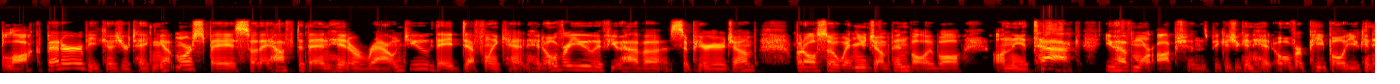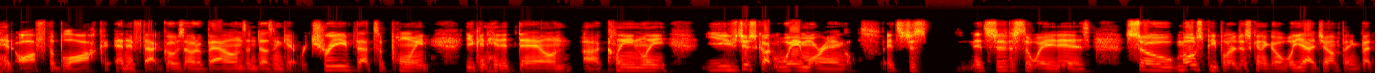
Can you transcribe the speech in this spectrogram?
block better because you're taking up more space. So they have to then hit around you. They definitely can't hit over you if you have a superior jump. But also, when you jump in volleyball on the attack, you have more options because you can hit over people, you can hit off the block. And if that goes out of bounds and doesn't get retrieved, that's a point. You can hit it down uh, cleanly. You've just got way more angles. It's just it's just the way it is. So most people are just going to go, well, yeah, jumping. But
